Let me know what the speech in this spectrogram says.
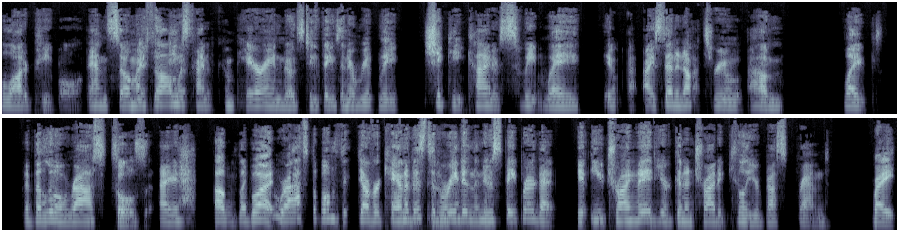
a lot of people. And so my film was kind of comparing those two things in a really cheeky, kind of sweet way. It, I set it up through um, like the little rascals. I um, like what We're asked rascals discover cannabis and read in the newspaper that if you try it, you're going to try to kill your best friend. Right.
